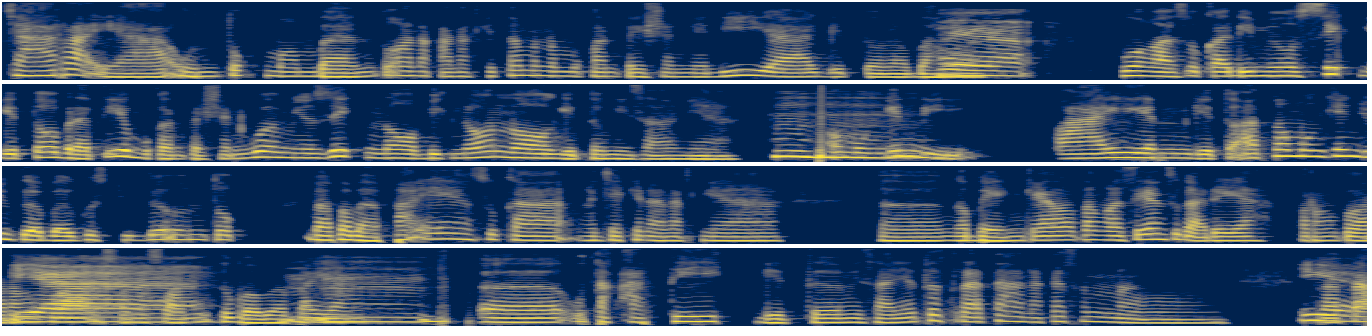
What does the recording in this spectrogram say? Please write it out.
cara ya untuk membantu anak-anak kita menemukan passionnya dia gitu loh bahwa yeah. gue nggak suka di musik gitu berarti ya bukan passion gue musik no big no no gitu misalnya mm-hmm. oh mungkin di lain gitu atau mungkin juga bagus juga untuk bapak-bapak ya yang suka ngajakin anaknya uh, ngebengkel tau gak sih kan suka ada ya orang tua orang yeah. tua sama suami itu bapak-bapak mm. yang uh, utak atik gitu misalnya tuh ternyata anaknya seneng yeah. ternyata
